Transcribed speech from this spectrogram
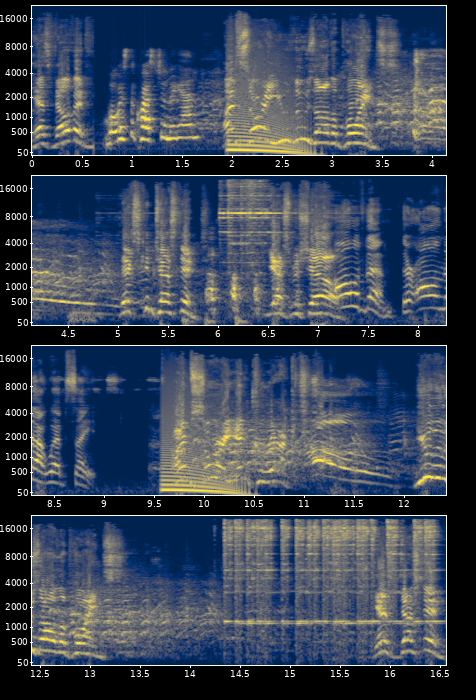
Yes, Velvet, What was the question again? I'm sorry, you lose all the points. Next contestant. Yes, Michelle. All of them. They're all on that website. I'm sorry, incorrect. Oh! You lose all the points. Yes, Dustin,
